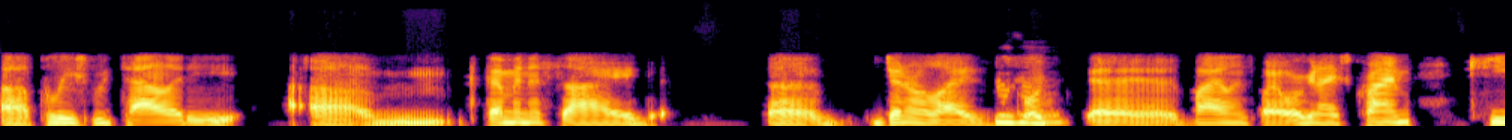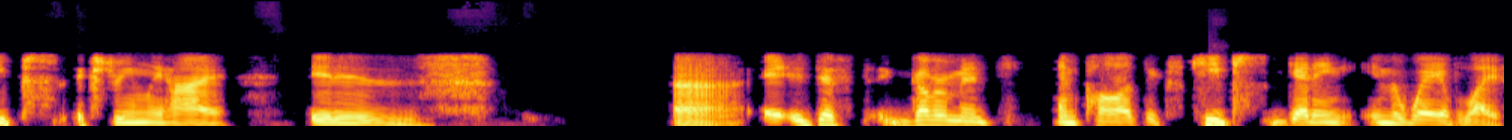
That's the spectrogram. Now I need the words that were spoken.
uh, police brutality, um, feminicide, uh, generalized mm-hmm. or, uh, violence by organized crime keeps extremely high it is uh, it, just government and politics keeps getting in the way of life.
